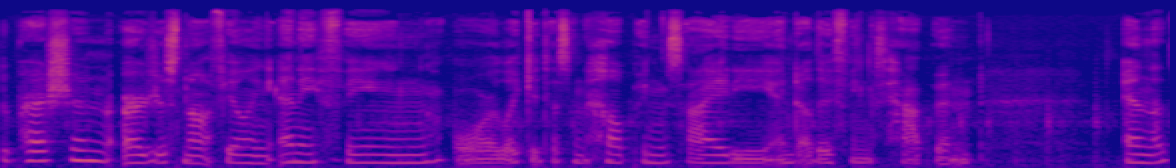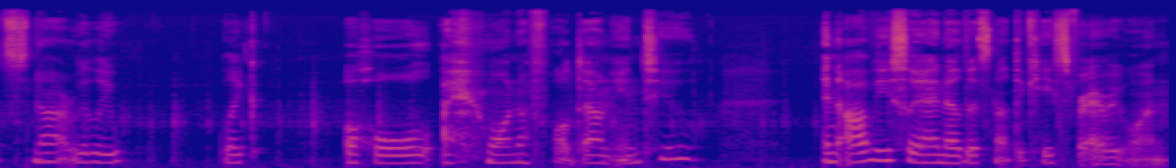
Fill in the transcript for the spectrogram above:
depression or just not feeling anything or like it doesn't help anxiety and other things happen. And that's not really like a hole I want to fall down into. And obviously, I know that's not the case for everyone.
